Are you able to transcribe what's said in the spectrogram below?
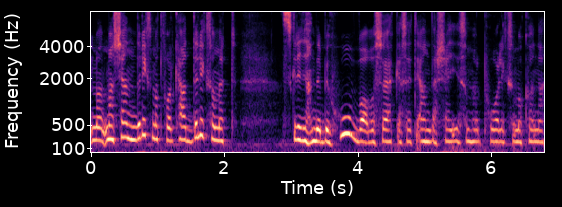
man, man kände liksom att folk hade liksom ett skriande behov av att söka sig till andra tjejer som höll på liksom att kunna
